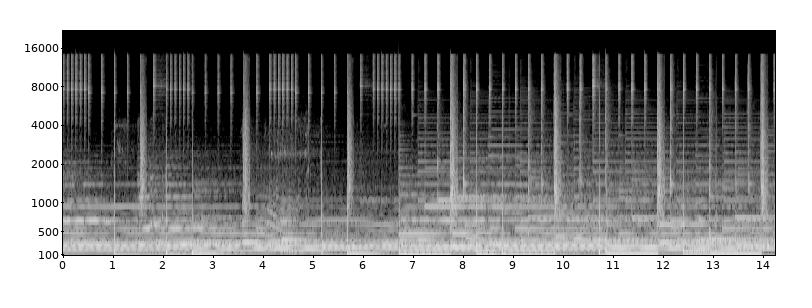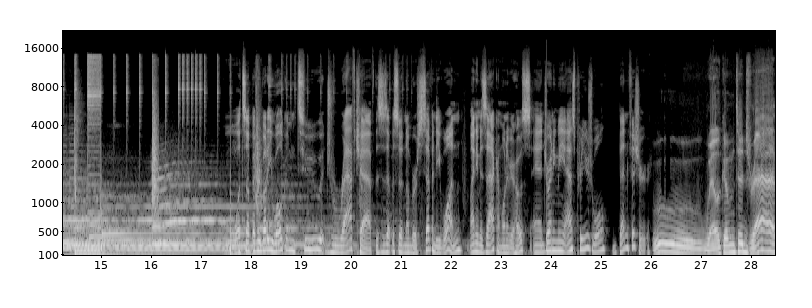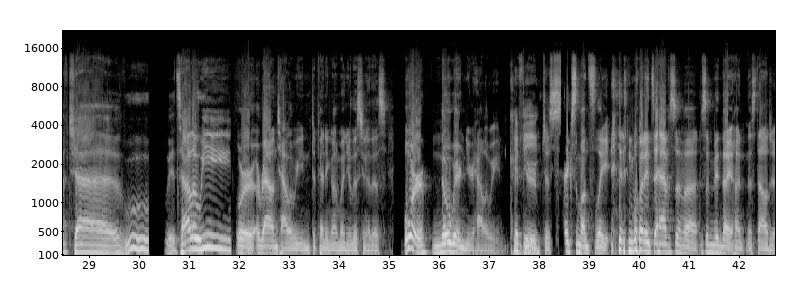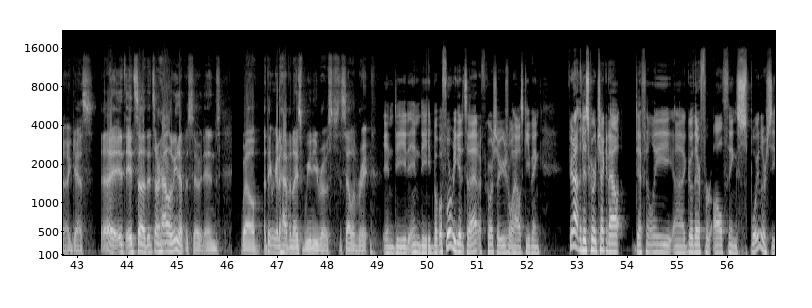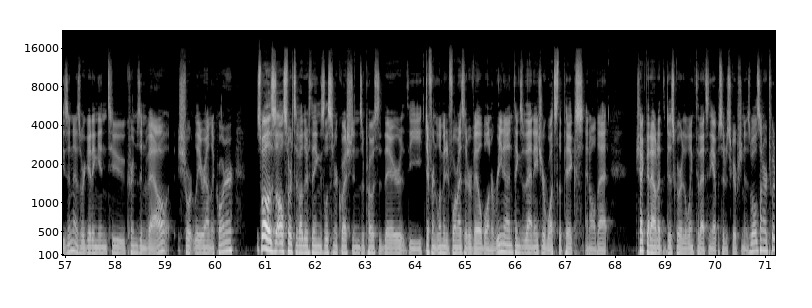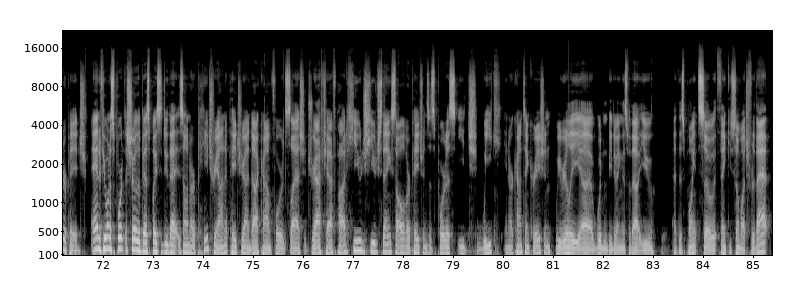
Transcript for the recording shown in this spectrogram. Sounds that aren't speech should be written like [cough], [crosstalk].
What's up, everybody? Welcome to Draft Chaff. This is episode number 71. My name is Zach. I'm one of your hosts, and joining me, as per usual, Ben Fisher. Ooh, welcome to Draft Chaff. Ooh, it's Halloween or around Halloween, depending on when you're listening to this, or nowhere near Halloween. Could if be. you're just six months late [laughs] and wanted to have some uh, some midnight hunt nostalgia. I guess uh, it, it's uh, it's our Halloween episode, and well, I think we're gonna have a nice weenie roast to celebrate. Indeed, indeed. But before we get to that, of course, our usual housekeeping. If you're not in the Discord, check it out. Definitely uh, go there for all things spoiler season as we're getting into Crimson Vow shortly around the corner, as well as all sorts of other things. Listener questions are posted there, the different limited formats that are available on Arena and things of that nature, what's the picks, and all that. Check that out at the Discord. The link to that's in the episode description, as well as on our Twitter page. And if you want to support the show, the best place to do that is on our Patreon at patreon.com forward slash draft chaff pod. Huge, huge thanks to all of our patrons that support us each week in our content creation. We really uh, wouldn't be doing this without you at this point. So thank you so much for that.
